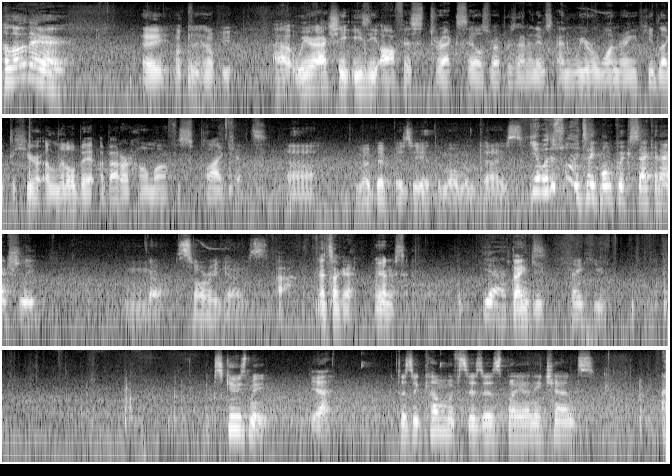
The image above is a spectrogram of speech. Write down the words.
Hello there. Hey, how can I help you? Uh, we are actually EZ Office direct sales representatives, and we were wondering if you'd like to hear a little bit about our home office supply kits. Uh, I'm a bit busy at the moment, guys. Yeah, well, this will only take one quick second, actually. No, sorry, guys. Ah, that's okay. We understand. Yeah. Thank you. Thank you. Excuse me, Yeah? does it come with scissors by any chance?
